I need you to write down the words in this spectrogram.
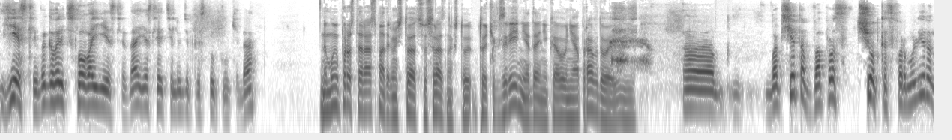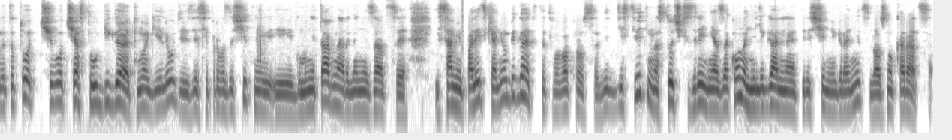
если, вы говорите слово «если», да, если эти люди преступники, да? Ну, мы просто рассматриваем ситуацию с разных точек зрения, да, никого не оправдывая. И... Вообще-то вопрос четко сформулирован. Это то, чего часто убегают многие люди. Здесь и правозащитные, и гуманитарные организации, и сами политики. Они убегают от этого вопроса. Ведь действительно, с точки зрения закона, нелегальное пересечение границ должно караться.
